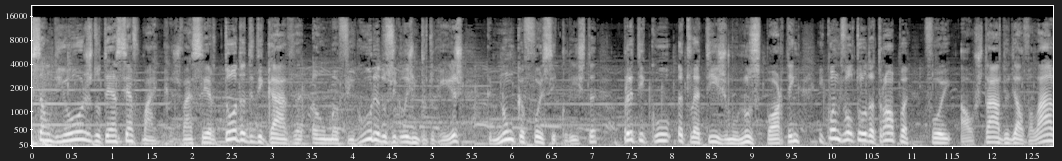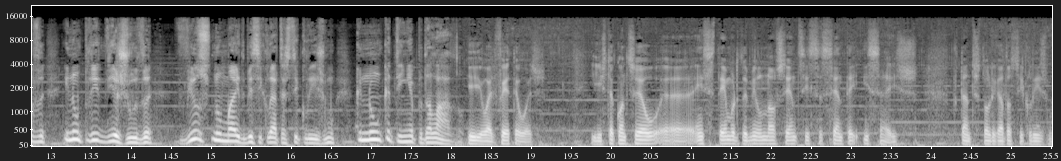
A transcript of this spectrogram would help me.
Edição de hoje do TSF Bikes vai ser toda dedicada a uma figura do ciclismo português que nunca foi ciclista, praticou atletismo no Sporting e quando voltou da tropa foi ao estádio de Alvalade e num pedido de ajuda viu-se no meio de bicicletas de ciclismo que nunca tinha pedalado. E olha, foi até hoje. E isto aconteceu uh, em setembro de 1966. Portanto, estou ligado ao ciclismo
